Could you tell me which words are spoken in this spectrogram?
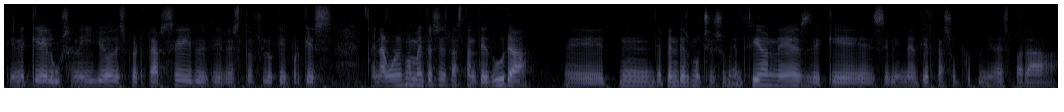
Tiene que el gusanillo despertarse y decir esto es lo que... Porque es, en algunos momentos es bastante dura, eh, mm, dependes mucho de subvenciones, de que se brinden ciertas oportunidades para,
